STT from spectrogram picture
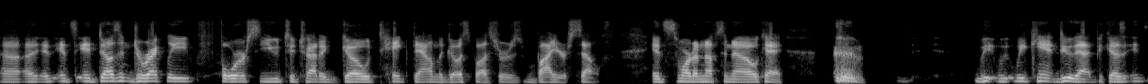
Uh, it, it's it doesn't directly force you to try to go take down the Ghostbusters by yourself. It's smart enough to know, okay, we, we, we can't do that because it,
